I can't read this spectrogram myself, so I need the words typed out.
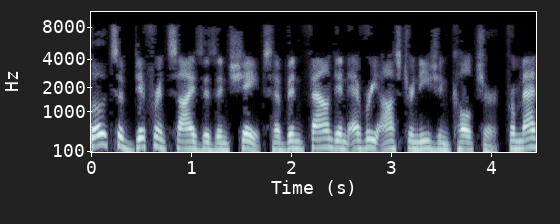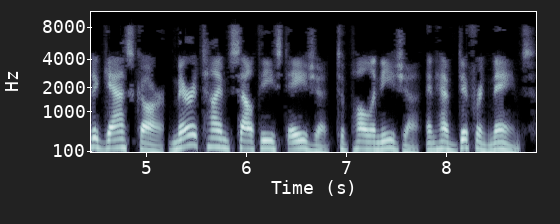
Boats of different sizes and shapes have been found in every Austronesian culture, from Madagascar, maritime Southeast Asia, to Polynesia, and have different names.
